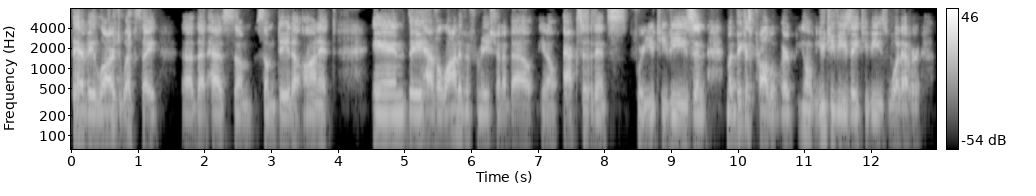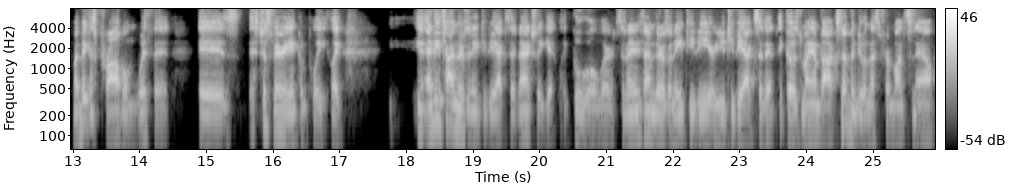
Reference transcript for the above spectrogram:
They have a large website uh, that has some some data on it, and they have a lot of information about you know accidents for UTVs. And my biggest problem, or you know UTVs, ATVs, whatever. My biggest problem with it is it's just very incomplete. Like you know, anytime there's an ATV accident, I actually get like Google alerts. And anytime there's an ATV or UTV accident, it goes to my inbox. And I've been doing this for months now.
